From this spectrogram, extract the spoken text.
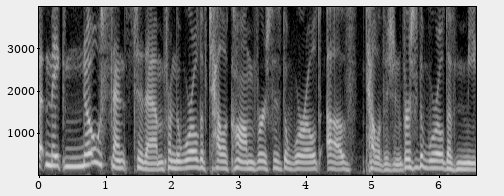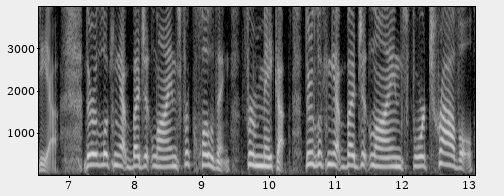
that make no sense to them from the world of telecom versus the world of television versus the world of media. They're looking at budget lines for clothing, for makeup. They're looking at budget lines for travel.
